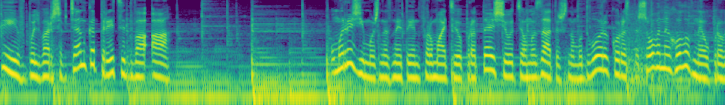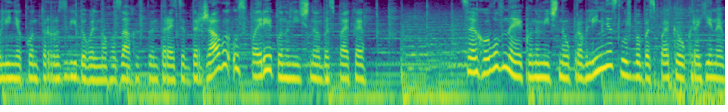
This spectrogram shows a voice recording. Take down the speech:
Київ, бульвар Шевченка, 32А. У мережі можна знайти інформацію про те, що у цьому затишному дворику розташоване головне управління контррозвідувального захисту інтересів держави у сфері економічної безпеки. Це головне економічне управління Служби безпеки України.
